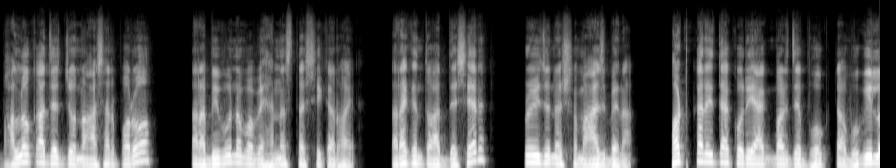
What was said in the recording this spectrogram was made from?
ভালো কাজের জন্য আসার পরও তারা বিভিন্নভাবে হেনস্থার শিকার হয়। তারা কিন্তু আর দেশের প্রয়োজনের সময় আসবে না। হটকারিতা করে একবার যে ভোগটা ভুগিল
